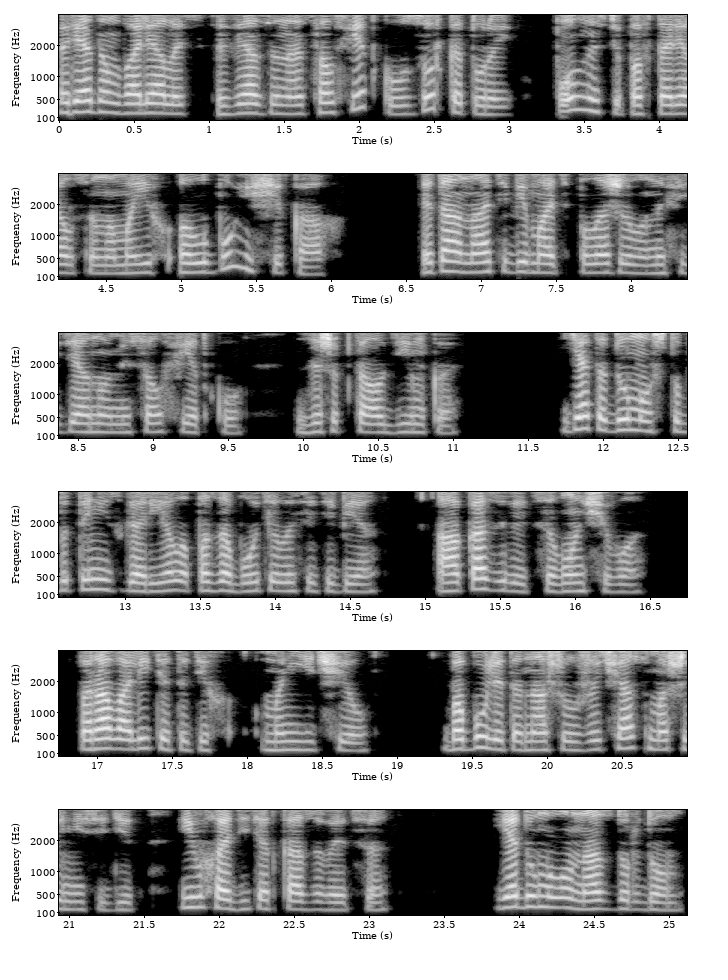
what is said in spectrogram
Рядом валялась вязаная салфетка, узор которой полностью повторялся на моих лбу и щеках. «Это она тебе, мать, положила на физиономию салфетку», — зашептал Димка. «Я-то думал, чтобы ты не сгорела, позаботилась о тебе. А оказывается, вон чего. Пора валить от этих маньячил. Бабуля-то наша уже час в машине сидит и выходить отказывается. Я думал, у нас дурдом,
